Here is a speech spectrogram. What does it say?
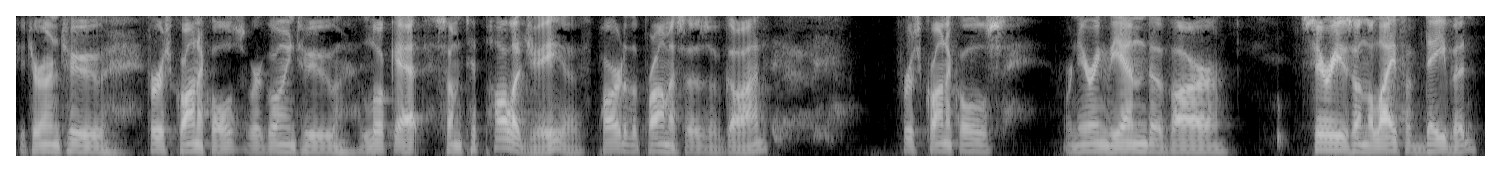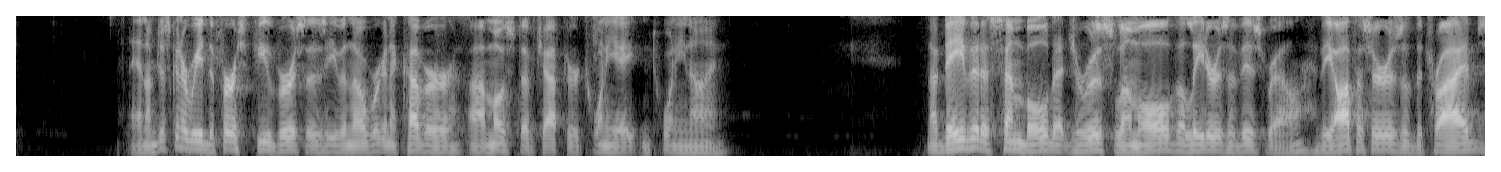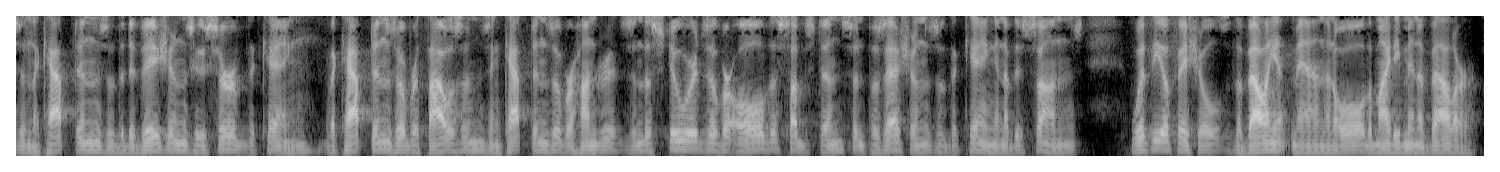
If you turn to First Chronicles, we're going to look at some typology of part of the promises of God. First Chronicles, we're nearing the end of our series on the life of David. And I'm just going to read the first few verses, even though we're going to cover uh, most of chapter 28 and 29. Now David assembled at Jerusalem all the leaders of Israel, the officers of the tribes and the captains of the divisions who served the king, the captains over thousands and captains over hundreds, and the stewards over all the substance and possessions of the king and of his sons, with the officials, the valiant men, and all the mighty men of valor.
